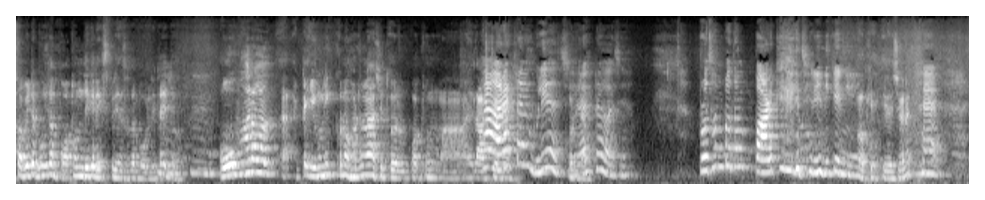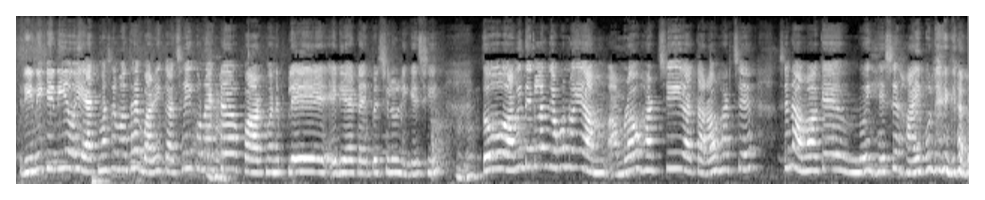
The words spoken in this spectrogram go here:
সব এটা বুঝলাম প্রথম দিকের এক্সপিরিয়েন্স কথা বললি তাই তো? ওভারঅল একটা ইউনিক কোনো ঘটনা আছে তোর প্রথম হ্যাঁ লাস্ট আর একটা আমি ভুলে যাচ্ছি আছে। প্রথম প্রথম পার্কে গেছি রিনিকে নিয়ে। ওকে মানে? হ্যাঁ রিনিকে নিয়ে ওই এক মাসের মাথায় বাড়ির কাছেই কোনো একটা পার্ক মানে প্লে এরিয়া টাইপের ছিল গেছি তো আমি দেখলাম যখন ওই আম- আমরাও হাঁটছি আর তারাও হাঁটছে সে না আমাকে ওই হেসে হাই বলে গেল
